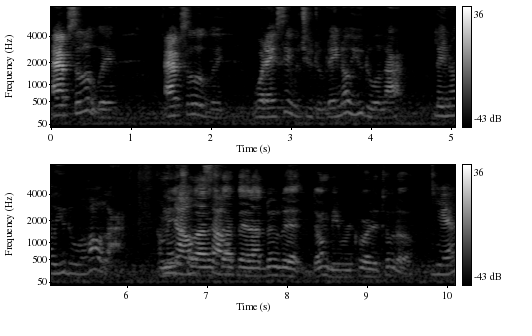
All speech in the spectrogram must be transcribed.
absolutely, absolutely. Well, they see what you do. They know you do a lot. They know you do a whole lot. I mean, You there's a know, lot of so- stuff that I do that don't be recorded too, though. Yeah.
